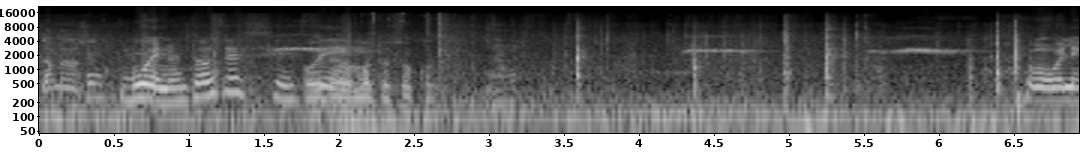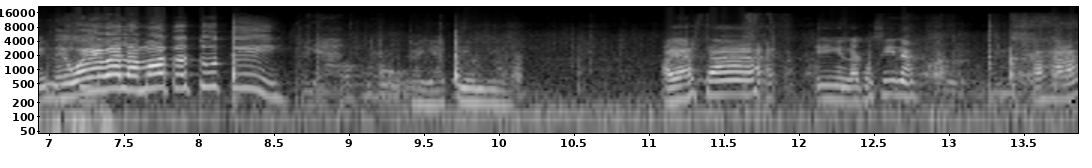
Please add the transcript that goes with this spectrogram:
Dame 200. Bueno, entonces, este, moto, Belén- Me voy a llevar la moto, Tuti. Cállate, hombre. Allá está en la cocina. Ajá.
